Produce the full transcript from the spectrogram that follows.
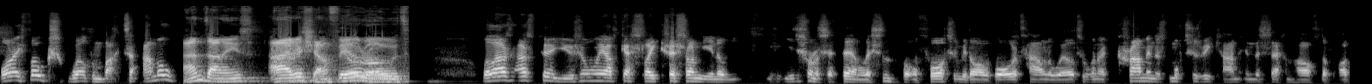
All right, folks, welcome back to Ammo and Danny's Irish Anfield Road. Well, as, as per usual, we have guests like Chris on. You know, you just want to sit there and listen. But unfortunately, we don't have all the time in the world, so we're going to cram in as much as we can in the second half of the pod.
